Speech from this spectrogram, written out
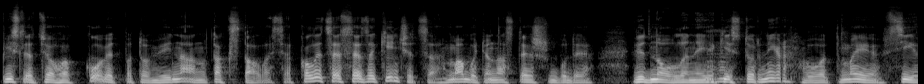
після цього ковід, потім війна, ну так сталося. Коли це все закінчиться, мабуть, у нас теж буде відновлений якийсь турнір. От. Ми всі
